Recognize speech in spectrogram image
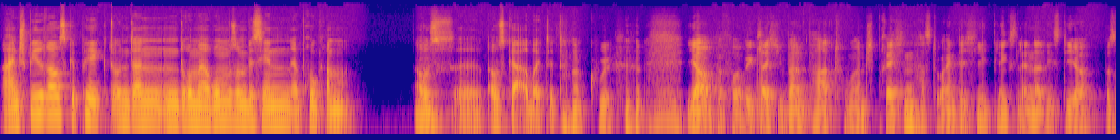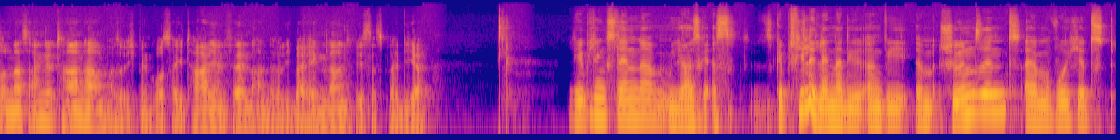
ein Spiel rausgepickt und dann drumherum so ein bisschen äh, Programm aus, äh, ausgearbeitet. Cool. Ja, und bevor wir gleich über ein paar Touren sprechen, hast du eigentlich Lieblingsländer, die es dir besonders angetan haben? Also ich bin großer Italien-Fan, andere lieber England. Wie ist das bei dir? Lieblingsländer, ja, es, es, es, gibt viele Länder, die irgendwie ähm, schön sind, ähm, wo ich jetzt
